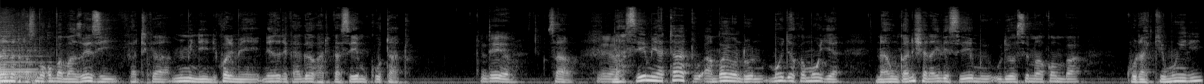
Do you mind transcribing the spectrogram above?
kwa mfano naweza tukasema kwamba mazoezi katika mimi nilikuwa naweza nikagawa katika sehemu kuu tatu. Ndio. Sawa. Ndiyo. na sehemu ya tatu ambayo ndo moja kwa moja naunganisha na ile sehemu uliosema kwamba kuna kimwili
